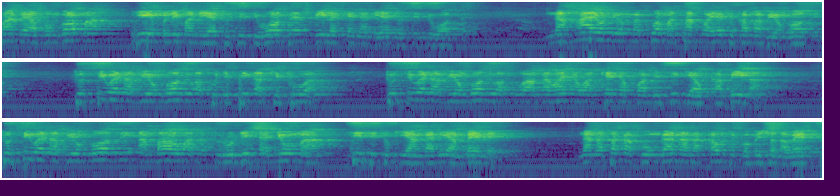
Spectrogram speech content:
pande ya Bungoma. Hii mlima ni yetu sisi wote, vile Kenya ni yetu sisi wote, na hayo ndio mmekuwa matakwa yetu kama viongozi. Tusiwe na viongozi wa kujipiga kifua, tusiwe na viongozi wa kuwagawanya Wakenya kwa misingi ya ukabila, tusiwe na viongozi ambao wataturudisha nyuma sisi tukiangalia mbele. Na nataka kuungana na county commissioner wetu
